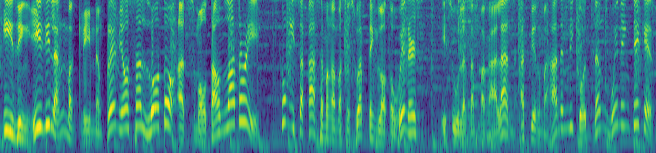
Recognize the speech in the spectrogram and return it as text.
Easy-easy lang mag-claim ng premyo sa Lotto at Small Town Lottery. Kung isa ka sa mga masuswerteng Lotto winners, isulat ang pangalan at pirmahan ang likod ng winning ticket.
